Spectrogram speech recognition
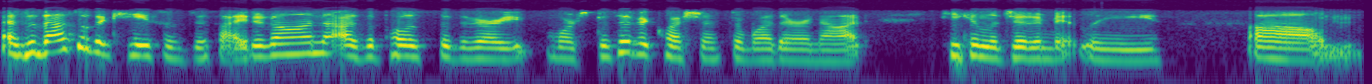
And so that's what the case was decided on, as opposed to the very more specific question as to whether or not he can legitimately um,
